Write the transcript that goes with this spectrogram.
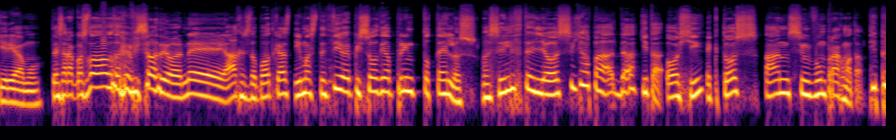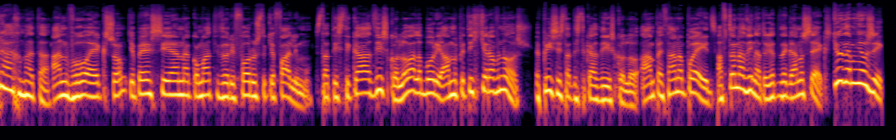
κυρία μου. 48ο επεισόδιο. Ναι, άχρηστο podcast. Είμαστε δύο επεισόδια πριν το τέλος. Βασίλη, θα τελειώσει για πάντα. Κοίτα, όχι, εκτός αν συμβούν πράγματα. Τι πράγματα; Αν βγω έξω και πέσει ένα κομμάτι δορυφόρου στο κεφάλι μου. Στατιστικά δύσκολο, αλλά μπορεί. Αν με πετύχει κεραυνό. Επίσης στατιστικά δύσκολο. Αν πεθάνω από AIDS. Αυτό είναι αδύνατο γιατί δεν κάνω σεξ. Cue the music.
